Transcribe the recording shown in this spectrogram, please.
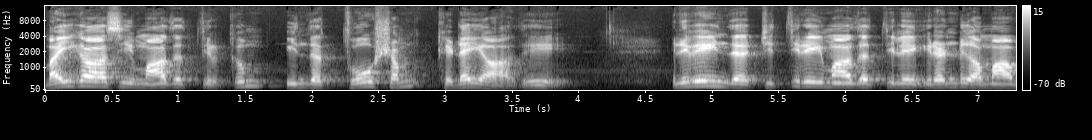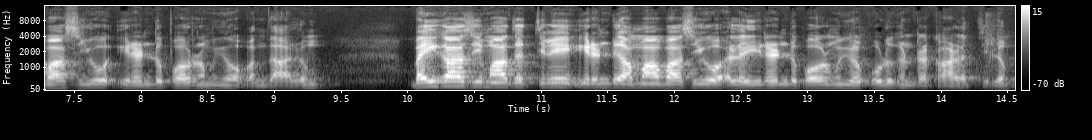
வைகாசி மாதத்திற்கும் இந்த தோஷம் கிடையாது. எனவே இந்த சித்திரை மாதத்திலே இரண்டு அமாவாசையோ இரண்டு பௌர்ணமியோ வந்தாலும் வைகாசி மாதத்திலே இரண்டு அமாவாசையோ அல்லது இரண்டு பௌர்ணமியோ கூடுகின்ற காலத்திலும்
